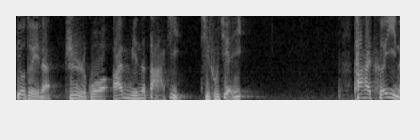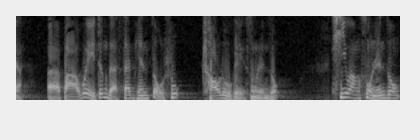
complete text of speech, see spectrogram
又对呢治国安民的大计提出建议。他还特意呢，呃，把魏征的三篇奏书抄录给宋仁宗。希望宋仁宗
